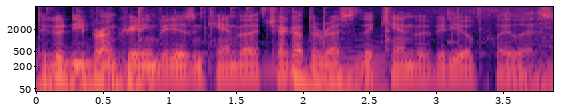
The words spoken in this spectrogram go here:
To go deeper on creating videos in Canva, check out the rest of the Canva video playlist.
